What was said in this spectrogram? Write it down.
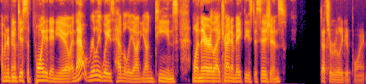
i'm going to be yeah. disappointed in you and that really weighs heavily on young teens when they're like trying to make these decisions. That's a really good point.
